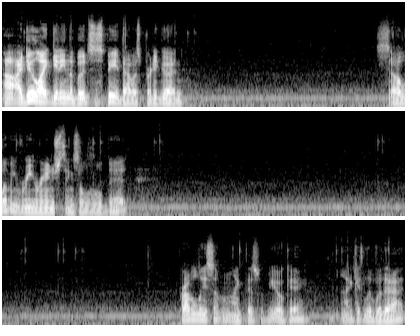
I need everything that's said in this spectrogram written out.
Uh, I do like getting the boots of speed. That was pretty good. So let me rearrange things a little bit. Probably something like this would be okay. I could live with that.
